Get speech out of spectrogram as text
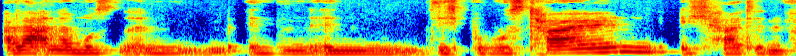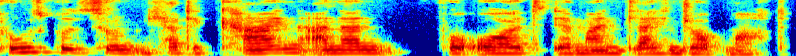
Alle anderen mussten in, in, in sich Büros teilen. Ich hatte eine Führungsposition und ich hatte keinen anderen vor Ort, der meinen gleichen Job macht.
